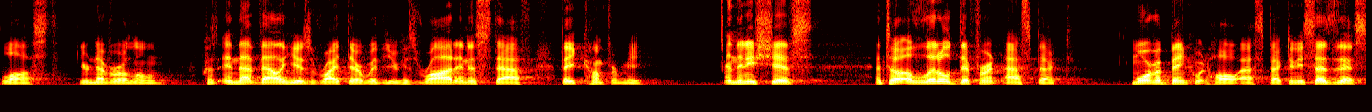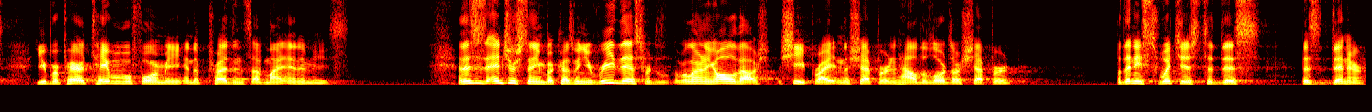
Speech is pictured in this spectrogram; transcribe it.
lost. You're never alone. Because in that valley, He is right there with you. His rod and His staff, they comfort me. And then He shifts into a little different aspect, more of a banquet hall aspect. And he says this You prepare a table before me in the presence of my enemies. And this is interesting because when you read this, we're, we're learning all about sheep, right? And the shepherd and how the Lord's our shepherd. But then he switches to this, this dinner,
